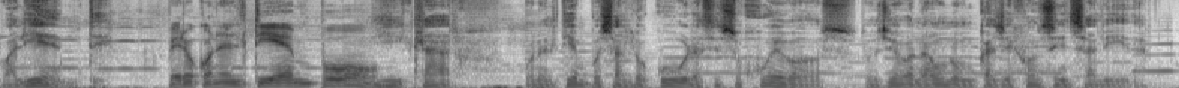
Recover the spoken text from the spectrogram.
valiente. Pero con el tiempo... Y claro, con el tiempo esas locuras, esos juegos, los llevan a uno a un callejón sin salida.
